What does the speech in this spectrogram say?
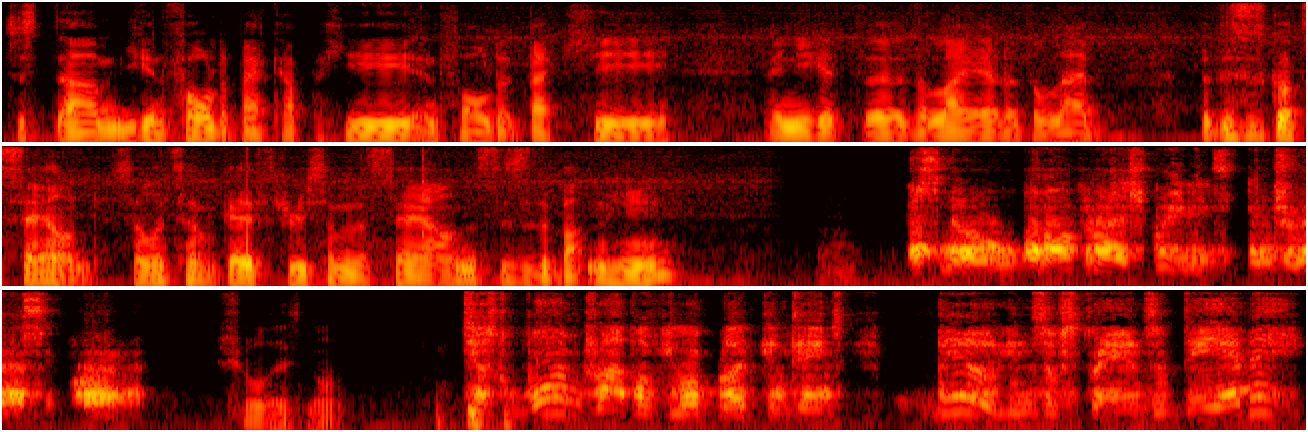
Just um, you can fold it back up here and fold it back here, and you get the the layout of the lab. But this has got sound, so let's have a go through some of the sounds. This is the button here. There's no unauthorized breeding in Jurassic Park. Sure, there's not. Just one drop of your blood contains billions of strands of DNA.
